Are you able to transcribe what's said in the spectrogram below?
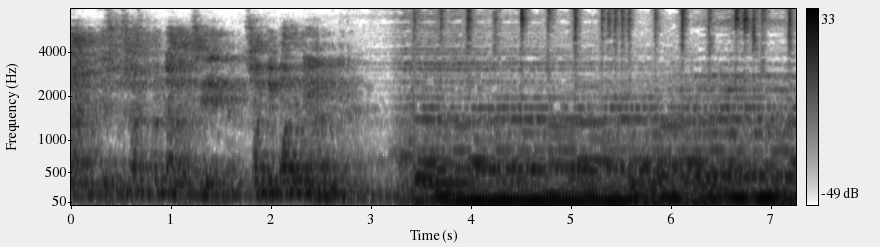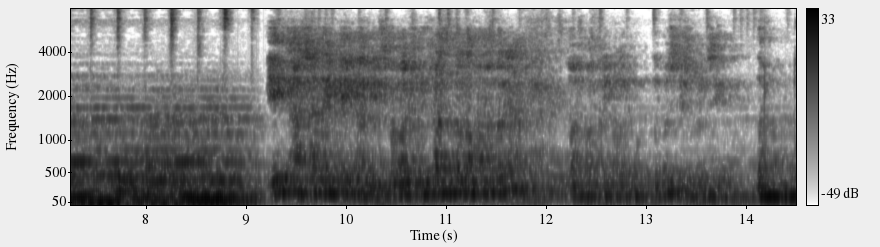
তার মধ্যে সুস্বাস্থ্যটা হচ্ছে সবচেয়ে বড় নিয়ামত। এই আশা রেখে আমি সবার সুস্বাস্থ্য কামনা করে আমার পক্ষে বক্তব্য শেষ করছি। ধন্যবাদ।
